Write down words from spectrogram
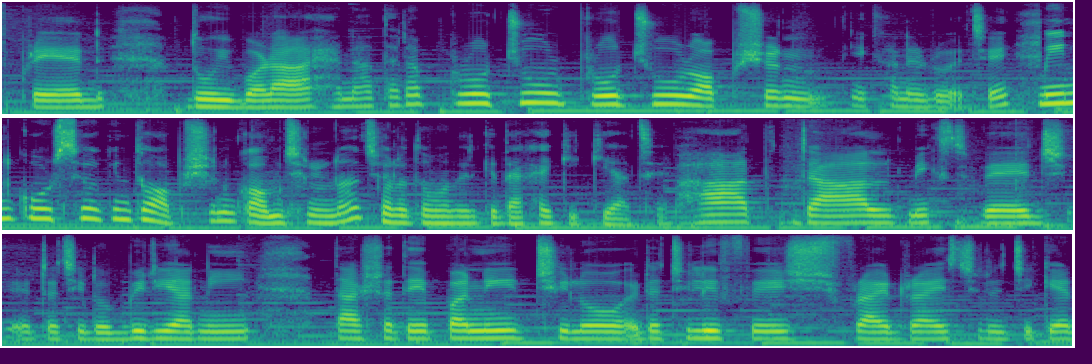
স্প্রেড দই বড়া হ্যানা ত্যানা প্রচুর প্রচুর অপশন এখানে রয়েছে। মেন কোর্সেও কিন্তু অপশন কম ছিল না। চলো তোমাদেরকে দেখাই কি কি আছে। ভাত, ডাল মিক্সড ভেজ এটা ছিল বিরিয়ানি, তার সাথে পনির ছিল, এটা chilli fish fried rice chilli chicken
